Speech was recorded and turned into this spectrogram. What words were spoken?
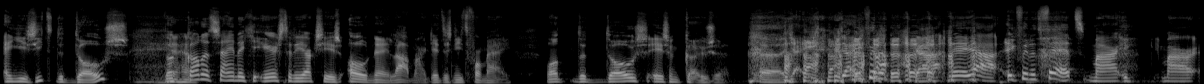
En je ziet de doos. Dan Ja. kan het zijn dat je eerste reactie is: Oh nee, laat maar. Dit is niet voor mij. Want de doos is een keuze. Eh, ja, ik, ja, ik vind het, ja, nee, ja, ik vind het vet, maar ik, maar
